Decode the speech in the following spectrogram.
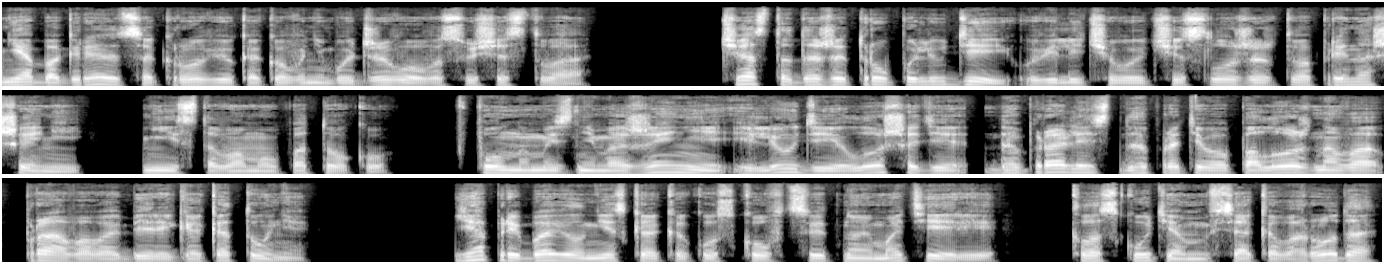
не обогряются кровью какого-нибудь живого существа. Часто даже трупы людей увеличивают число жертвоприношений неистовому потоку. В полном изнеможении и люди, и лошади добрались до противоположного правого берега Катуни. Я прибавил несколько кусков цветной материи к лоскутям всякого рода,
